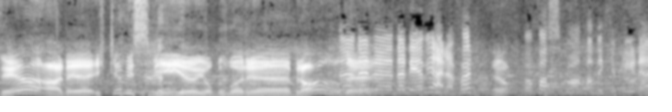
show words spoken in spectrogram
Det er det ikke hvis vi gjør jobben vår eh, bra. og Det er det, det er det vi er her for. Ja. Å passe på at han ikke blir det.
